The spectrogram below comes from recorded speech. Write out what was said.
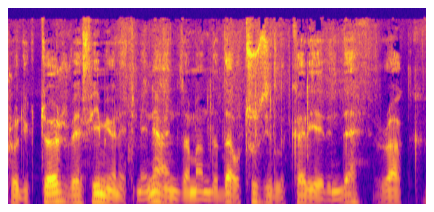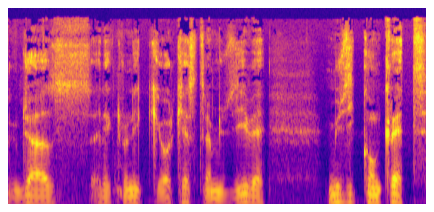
prodüktör ve film yönetmeni. Aynı zamanda da 30 yıllık kariyerinde rock, caz, elektronik orkestra müziği ve müzik konkret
